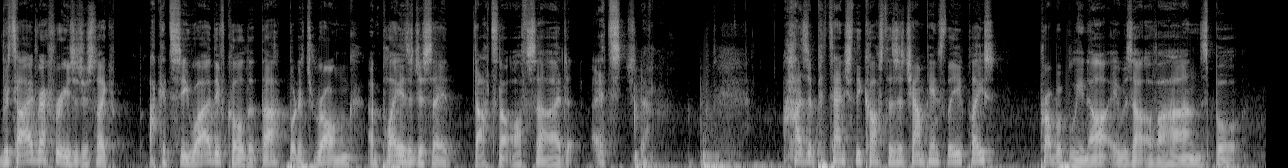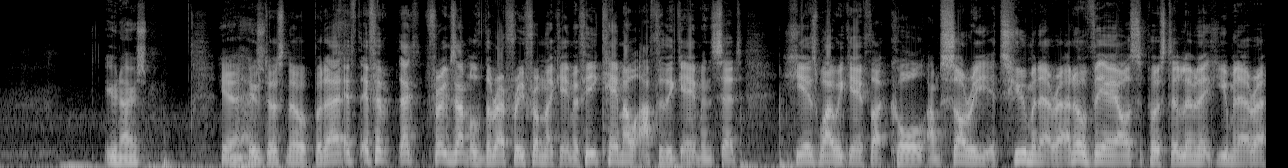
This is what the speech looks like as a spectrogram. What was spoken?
retired referees are just like, I could see why they've called it that, but it's wrong. And players are just saying that's not offside. It's has it potentially cost us a Champions League place? Probably not. It was out of our hands, but who knows? Yeah, Who does know? But uh, if, if, like, for example, the referee from that game, if he came out after the game and said, "Here's why we gave that call. I'm sorry, it's human error. I know VAR is supposed to eliminate human error.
